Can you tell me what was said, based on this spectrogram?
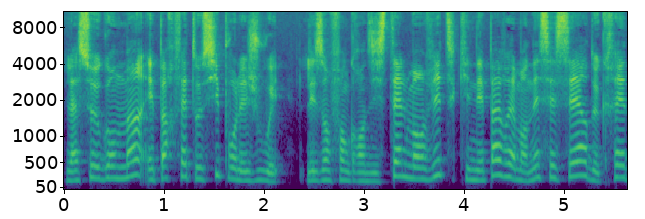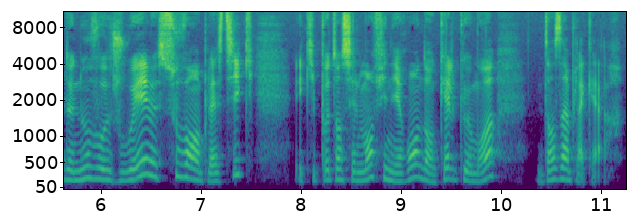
La seconde main est parfaite aussi pour les jouets. Les enfants grandissent tellement vite qu'il n'est pas vraiment nécessaire de créer de nouveaux jouets, souvent en plastique, et qui potentiellement finiront dans quelques mois dans un placard.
